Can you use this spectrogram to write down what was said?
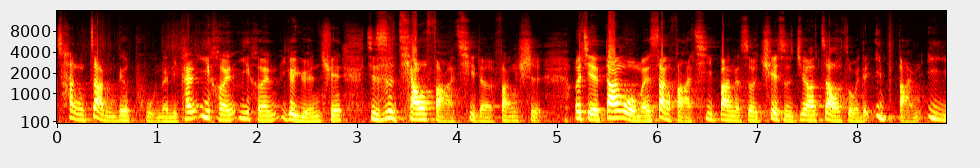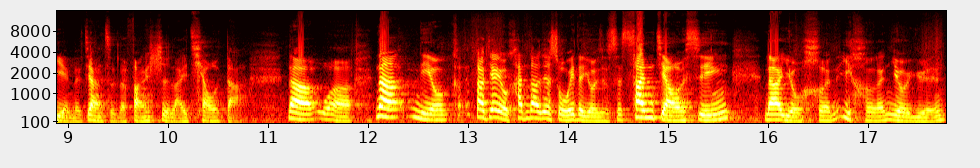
唱赞这个谱呢，你看一横一横一个圆圈，其实是敲法器的方式。而且当我们上法器班的时候，确实就要照所谓的一板一眼的这样子的方式来敲打。那我，那你有大家有看到这所谓的有是三角形，那有横一横有圆，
